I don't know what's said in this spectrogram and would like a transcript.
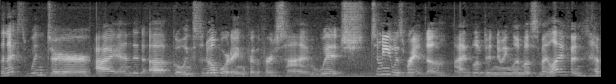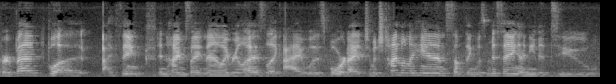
The next winter, I ended up going snowboarding for the first time, which to me was random. I'd lived in New England most of my life and never been, but I think in hindsight now I realize like I was bored. I had too much time on my hands, something was missing. I needed to,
